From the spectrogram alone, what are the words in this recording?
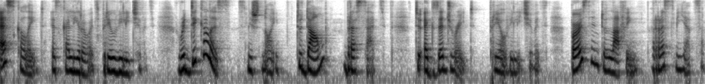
Escalate – эскалировать, преувеличивать. Ridiculous – смешной. To dump – бросать. To exaggerate – преувеличивать. Burst into laughing – рассмеяться.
